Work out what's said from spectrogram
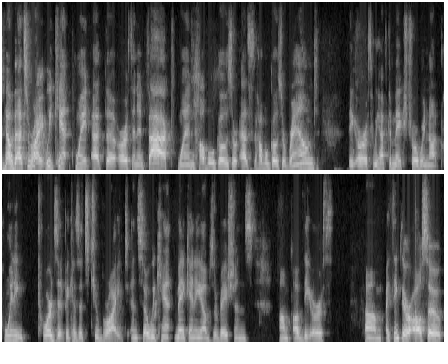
No, that's right. We can't point at the Earth, and in fact, when Hubble goes or as Hubble goes around the Earth, we have to make sure we're not pointing towards it because it's too bright, and so we can't make any observations um, of the Earth. Um, I think there are also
